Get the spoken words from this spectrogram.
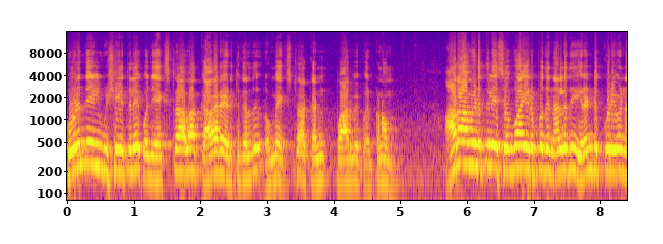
குழந்தைகள் விஷயத்திலே கொஞ்சம் எக்ஸ்ட்ராவாக கவரை எடுத்துக்கிறது. ரொம்ப எக்ஸ்ட்ரா கண் பார்வை இருக்கணும் ஆறாம் இடத்திலே செவ்வாய் இருப்பது நல்லது. இரண்டுக்குரியவன்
